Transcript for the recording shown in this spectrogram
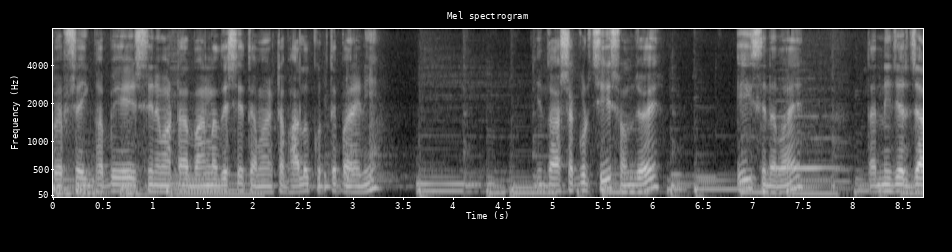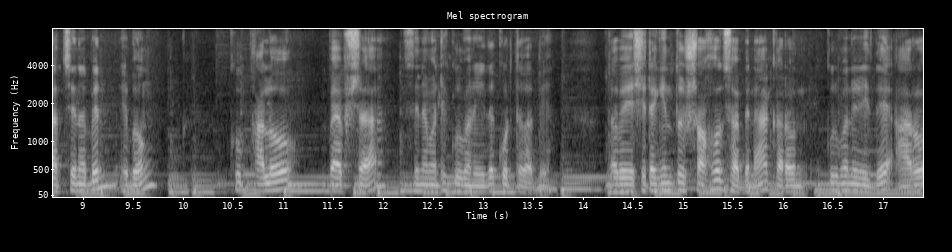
ব্যবসায়িকভাবে সিনেমাটা বাংলাদেশে তেমন একটা ভালো করতে পারেনি। কিন্তু আশা করছি সঞ্জয় এই সিনেমায় তার নিজের জাত চেনাবেন এবং খুব ভালো ব্যবসা সিনেমাটি কুরবানির ঈদে করতে পারবে। তবে সেটা কিন্তু সহজ হবে না, কারণ কুরবানির ঈদে আরও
